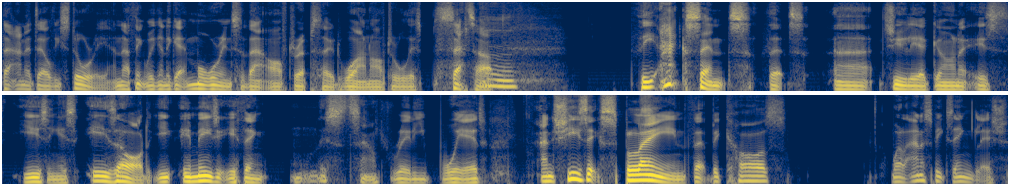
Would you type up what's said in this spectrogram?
the Anna Delvey story, and I think we're going to get more into that after episode one, after all this setup. Mm. The accent that uh, Julia Garner is using is is odd. You immediately think mm, this sounds really weird, and she's explained that because, well, Anna speaks English,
